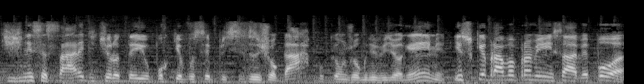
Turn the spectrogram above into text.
desnecessária de tiroteio porque você precisa jogar, porque é um jogo de videogame. Isso quebrava pra mim, sabe? Pô,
